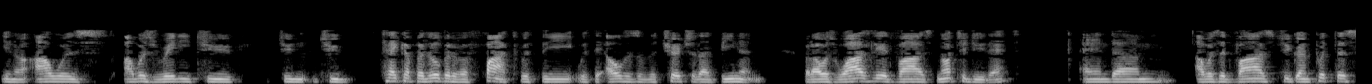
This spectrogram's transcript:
you know, I was, I was ready to to to take up a little bit of a fight with the with the elders of the church that I'd been in, but I was wisely advised not to do that, and um, I was advised to go and put this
